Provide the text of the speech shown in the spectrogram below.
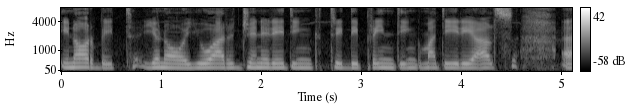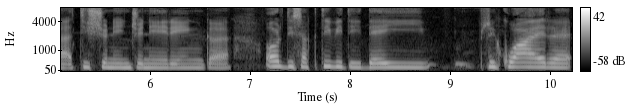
in orbit. You know, you are generating 3D printing materials, uh, tissue engineering, uh, all this activity, they require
